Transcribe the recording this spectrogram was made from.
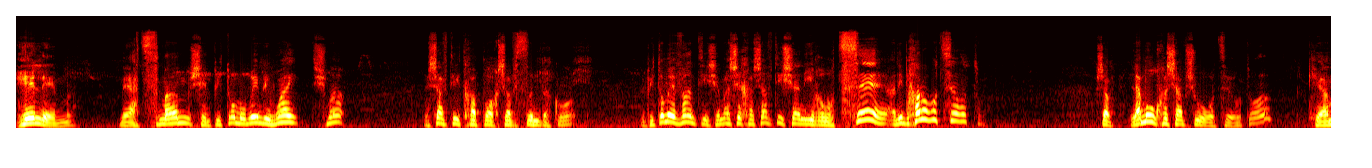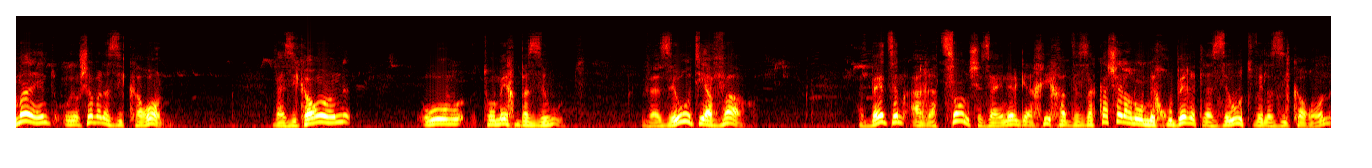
הלם מעצמם, שהם פתאום אומרים לי, וואי, תשמע, ישבתי איתך פה עכשיו 20 דקות, ופתאום הבנתי שמה שחשבתי שאני רוצה, אני בכלל לא רוצה אותו. עכשיו, למה הוא חשב שהוא רוצה אותו? כי ה mind הוא יושב על הזיכרון, והזיכרון הוא תומך בזהות, והזהות היא עבר. אז בעצם הרצון, שזה האנרגיה הכי חזקה שלנו, מחוברת לזהות ולזיכרון,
